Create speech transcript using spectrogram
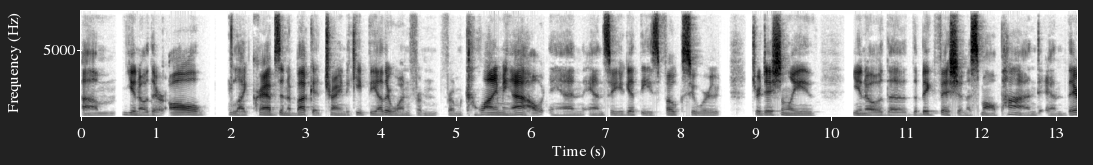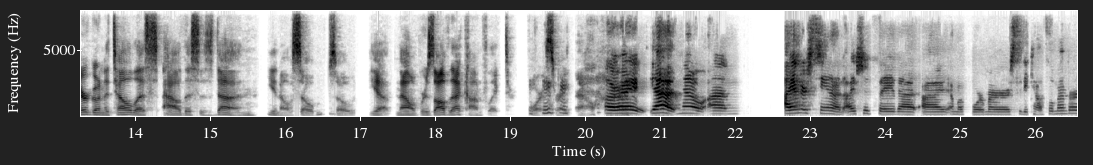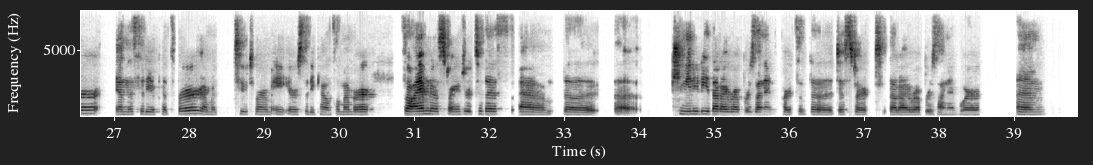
um, you know they're all like crabs in a bucket trying to keep the other one from from climbing out and and so you get these folks who were traditionally you know the the big fish in a small pond and they're going to tell us how this is done you know so so yeah now resolve that conflict for us right now. All right. Yeah no um i understand i should say that i am a former city council member in the city of Pittsburgh. I'm a two term, eight year city council member. So I am no stranger to this. Um, the, the community that I represented, parts of the district that I represented, were um,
